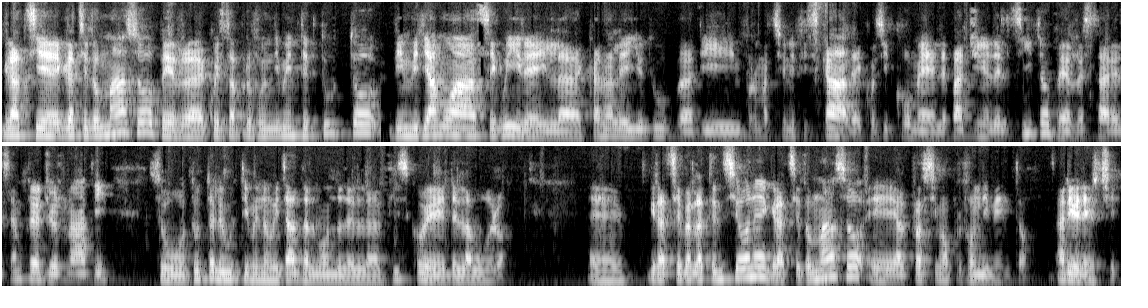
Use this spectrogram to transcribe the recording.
Grazie, grazie Tommaso per questo approfondimento è tutto. Vi invitiamo a seguire il canale YouTube di Informazione Fiscale così come le pagine del sito per restare sempre aggiornati su tutte le ultime novità dal mondo del fisco e del lavoro. Eh, grazie per l'attenzione, grazie Tommaso e al prossimo approfondimento. Arrivederci.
